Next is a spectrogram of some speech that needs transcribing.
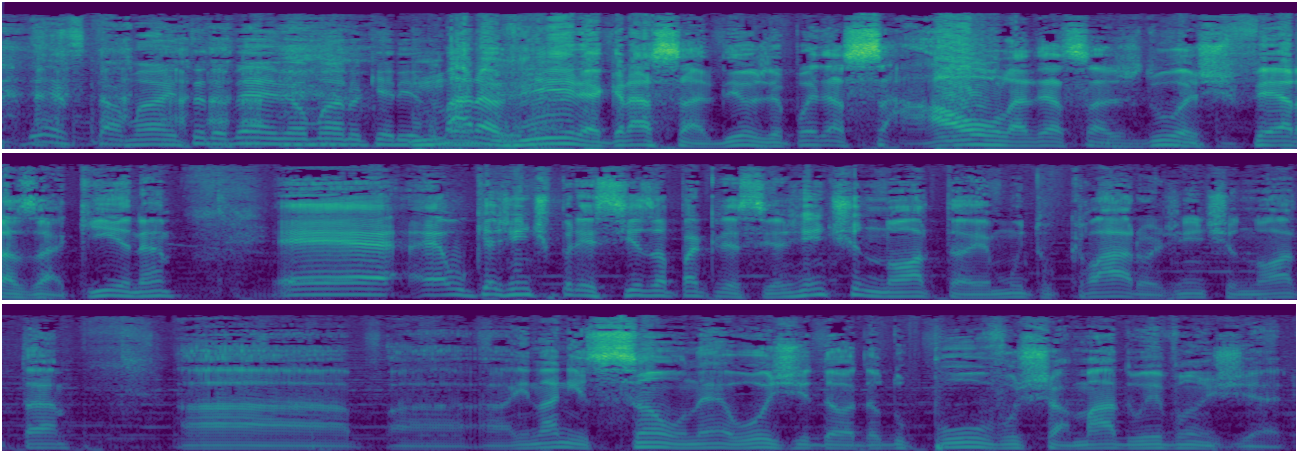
desse tamanho. Tudo bem, meu mano querido? Maravilha, graças a Deus, depois dessa aula dessas duas feras aqui, né? É, é o que a gente precisa para crescer. A gente nota, é muito claro, a gente nota a, a, a inanição né, hoje do, do povo chamado evangélico.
